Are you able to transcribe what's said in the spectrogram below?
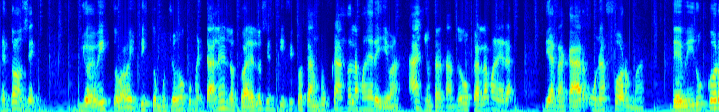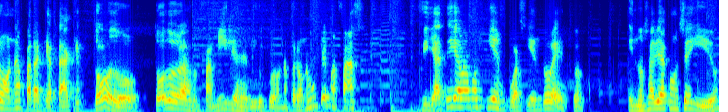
Entonces, yo he visto, habéis visto muchos documentales en los cuales los científicos están buscando la manera, y llevan años tratando de buscar la manera de atacar una forma de virus corona para que ataque todo, todas las familias de virus corona. Pero no es un tema fácil. Si ya llevamos tiempo haciendo esto y no se había conseguido,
